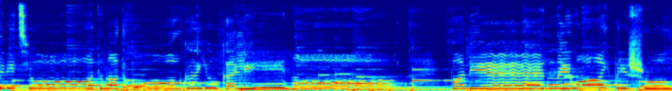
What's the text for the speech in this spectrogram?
Цветет над Волгою калина. Победный май пришел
